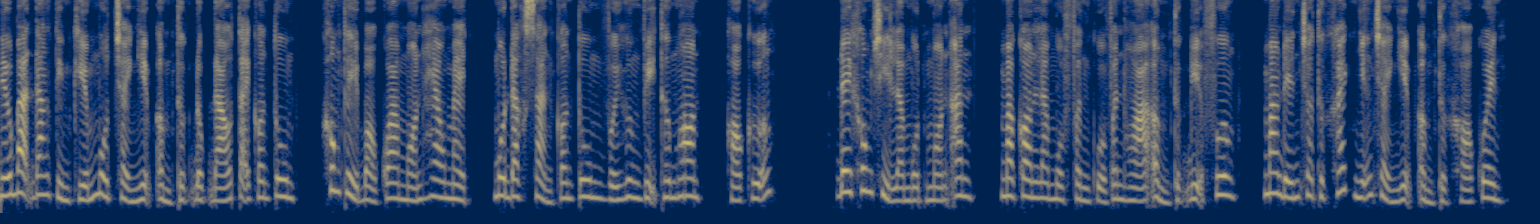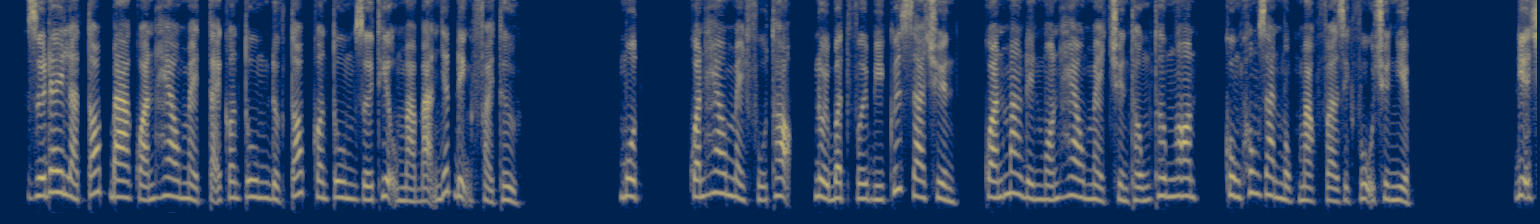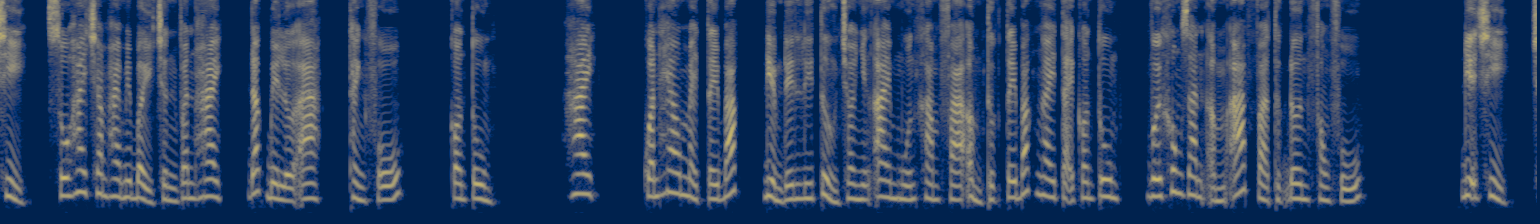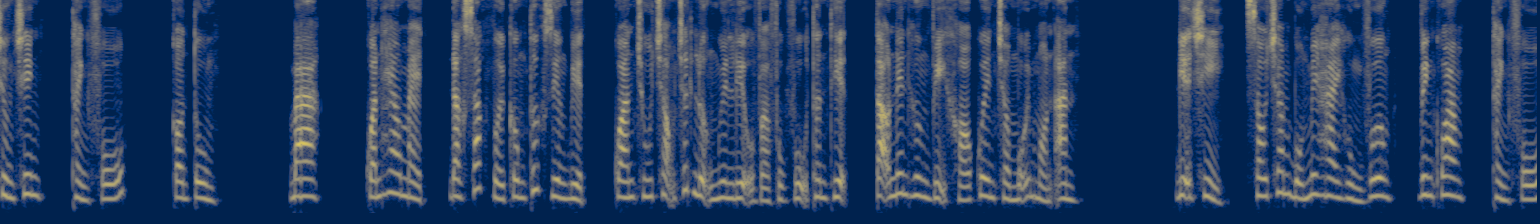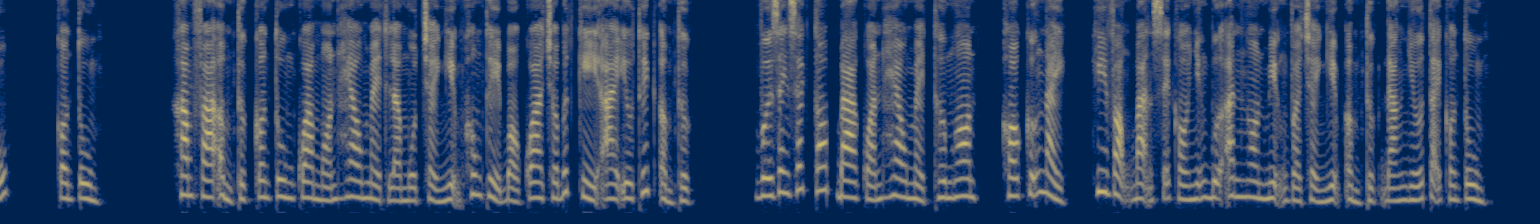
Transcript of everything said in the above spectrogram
Nếu bạn đang tìm kiếm một trải nghiệm ẩm thực độc đáo tại Con Tum, không thể bỏ qua món heo mẹt, một đặc sản Con Tum với hương vị thơm ngon, khó cưỡng. Đây không chỉ là một món ăn, mà còn là một phần của văn hóa ẩm thực địa phương, mang đến cho thực khách những trải nghiệm ẩm thực khó quên. Dưới đây là top 3 quán heo mẹt tại Con Tum được top Con Tum giới thiệu mà bạn nhất định phải thử. 1. Quán heo mẹt Phú Thọ, nổi bật với bí quyết gia truyền, quán mang đến món heo mẹt truyền thống thơm ngon, cùng không gian mộc mạc và dịch vụ chuyên nghiệp. Địa chỉ: số 227 Trần Văn hai Đắc BLA, thành phố Con Tum. 2. Quán heo mẹt Tây Bắc, điểm đến lý tưởng cho những ai muốn khám phá ẩm thực Tây Bắc ngay tại Con Tum, với không gian ấm áp và thực đơn phong phú. Địa chỉ: Trường Trinh, thành phố Con Tum. 3. Quán heo mẹt, đặc sắc với công thức riêng biệt, quán chú trọng chất lượng nguyên liệu và phục vụ thân thiện, tạo nên hương vị khó quên cho mỗi món ăn. Địa chỉ: 642 Hùng Vương, Vinh Quang, thành phố Con Tum. Khám phá ẩm thực Con Tum qua món heo mẹt là một trải nghiệm không thể bỏ qua cho bất kỳ ai yêu thích ẩm thực. Với danh sách top 3 quán heo mẹt thơm ngon, khó cưỡng này, hy vọng bạn sẽ có những bữa ăn ngon miệng và trải nghiệm ẩm thực đáng nhớ tại Con Tum.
